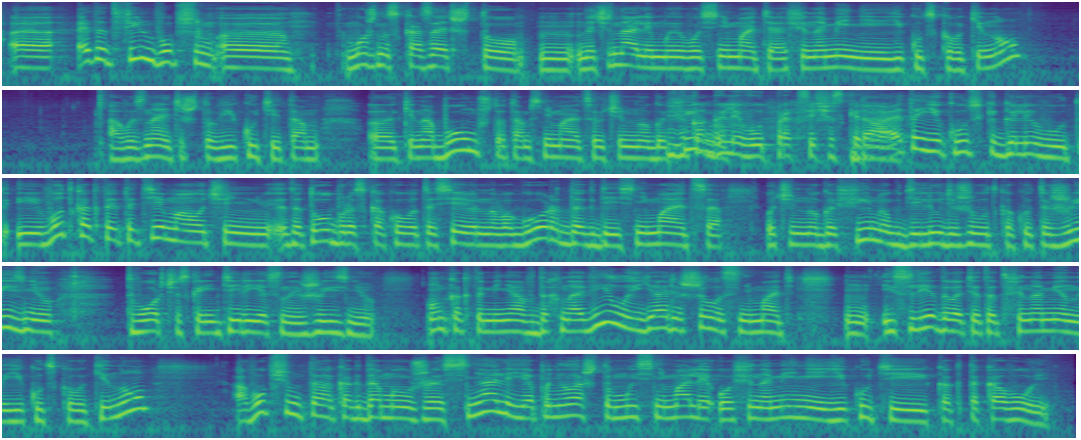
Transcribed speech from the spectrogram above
Э, этот фильм, в общем, э, можно сказать, что начинали мы его снимать о феномене якутского кино. А вы знаете, что в Якутии там э, кинобум, что там снимается очень много фильмов. Ну, как Голливуд практически. Да, да, это якутский Голливуд. И вот как-то эта тема очень, этот образ какого-то северного города, где снимается очень много фильмов, где люди живут какой-то жизнью, творческой, интересной жизнью, он как-то меня вдохновил, и я решила снимать, исследовать этот феномен якутского кино. А в общем-то, когда мы уже сняли, я поняла, что мы снимали о феномене Якутии как таковой –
